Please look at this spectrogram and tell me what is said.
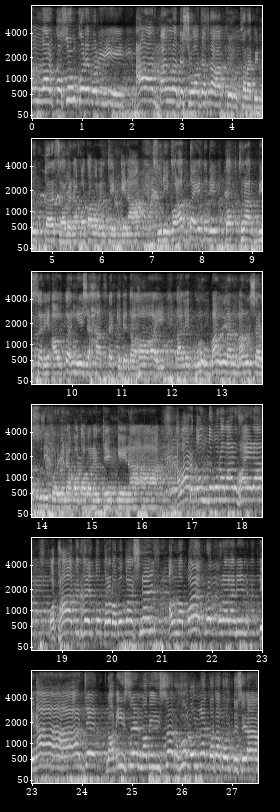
আল্লাহর কসম করে বলি, আর বাংলাদেশে অযথা খুন খারাপি লুটতারাসি হবে না, কথা বলেন ঠিক কিনা? চুরি করার দায়ে যদি তৎক্ষণাৎ বিচারে আওতায় নিয়ে এসে হাতটা কেটে দেওয়া হয়, তাহলে কোনো বাংলার মানুষ আর চুরি করবে না, কথা বলেন ঠিক কিনা? আমার বন্ধুগণ, আমার ভাইয়েরা, কথা দীর্ঘায়িত করার অবকাশ নেই। আল্লাহ পাক রব্বুল আলামিন তিনার যে নবী ছিলেন, নবী রুহুল্লাহ কথা বলতেছিলাম।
